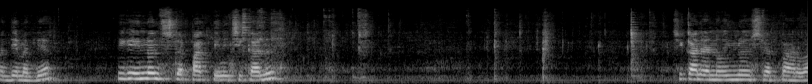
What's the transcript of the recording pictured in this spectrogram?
ಮಧ್ಯೆ ಮಧ್ಯೆ. ಈಗ ಇನ್ನೊಂದು ಸ್ಟೆಪ್ ಹಾಕ್ತೀನಿ ಚಿಕನ್. ಚಿಕನನ್ನು ಇನ್ನೊಂದು ಸ್ಟೆಪ್ ಮಾಡುವ.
